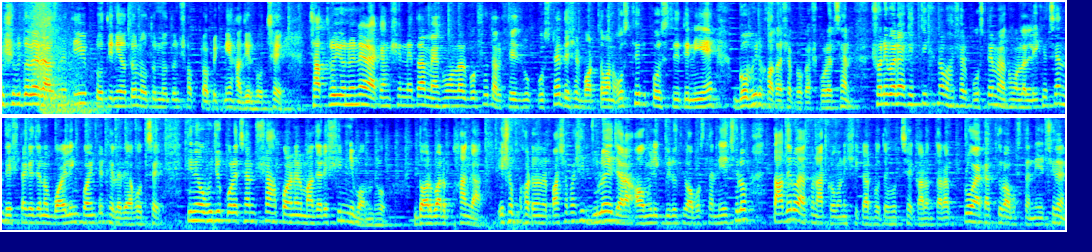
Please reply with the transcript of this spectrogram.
বিশ্ববিদ্যালয়ের রাজনীতি প্রতিনিয়ত নতুন নতুন সব টপিক নিয়ে হাজির হচ্ছে। ছাত্র ইউনিয়নের একাংশের নেতা মেঘমল্লার বসু তার ফেসবুক পোস্টে দেশের বর্তমান অস্থির পরিস্থিতি নিয়ে গভীর হতাশা প্রকাশ করেছেন। শনিবারে একটি তীক্ষ্ণ ভাষার পোস্টে মেঘমল্লা লিখেছেন, দেশটাকে যেন বয়লিং পয়েন্টে ঠেলে দেওয়া হচ্ছে। তিনি অভিযোগ করেছেন শাহপরণের মাজারে সিন্নি বন্ধ। দরবার ভাঙা। এসব ঘটনার পাশাপাশি জুলাইয়ে যারা আওয়ামী লীগ বিরোধী অবস্থান নিয়েছিল, তাদেরও এখন আক্রমণের শিকার হতে হচ্ছে, কারণ তারা প্রো একাত্তর অবস্থান নিয়েছিলেন।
